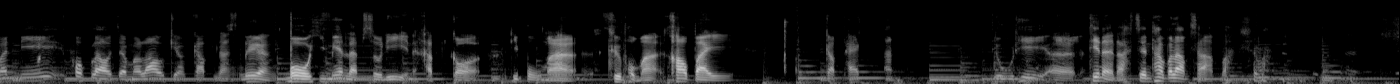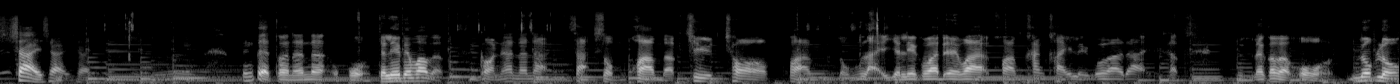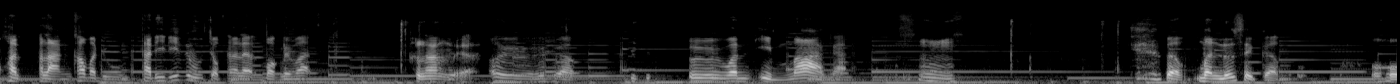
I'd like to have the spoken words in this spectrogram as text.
วันนี้พวกเราจะมาเล่าเกี่ยวกับหนังเรื่อง Bohemian Rhapsody นะครับ ก็ที่ปูมาคือผมอะเข้าไปกับแพ็กดูที่เอ่อที่ไหนนะเซนทรัลพระรามสามปะใช่ปะใช่ใช่ใช่ ตั้งแต่ตอนนั้นนะโอ้โหจะเรียกได้ว่าแบบก่อนหน้านั้นอะสะสมความแบบชื่นชอบ ความหลงไหลจะเรียกว่าได้ว่าความข้างใครเลยก็ว่าได้นะครับ แล้วก็แบบโอ้รวบรวมพลังเข้ามาดูทันทีที่ดูจบเท่านั้นแหละบอกเลยว่าพลังเลยอะเออแบบเออมันอิ่มมากอะอืมแบบมันรู้สึกแบบโอ้โห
